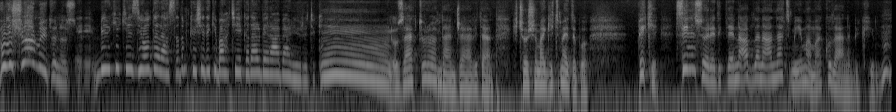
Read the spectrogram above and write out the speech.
Buluşuyor muydunuz E, bir iki kez yolda rastladım. Köşedeki bahçeye kadar beraber yürüdük. Hmm, uzak dur ondan Cavidan Hiç hoşuma gitmedi bu Peki senin söylediklerini ablana anlatmayayım ama kulağını bükeyim hı?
